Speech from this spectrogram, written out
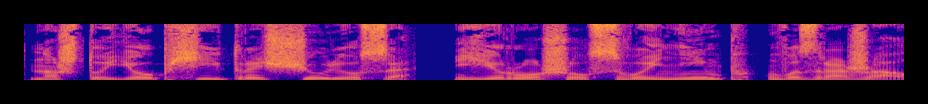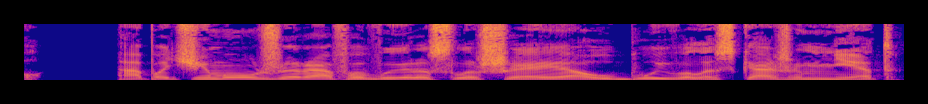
На что Йоб хитро щурился, ерошил свой нимб, возражал. «А почему у жирафа выросла шея, а у буйвола, скажем, нет?»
